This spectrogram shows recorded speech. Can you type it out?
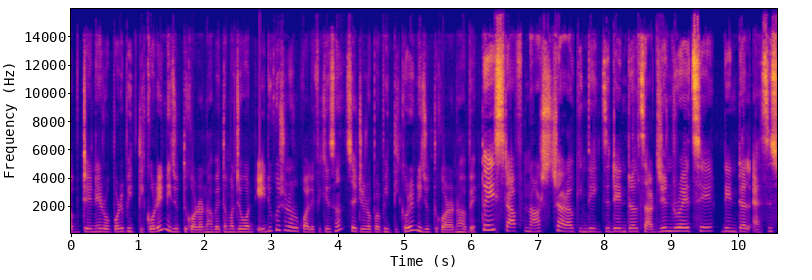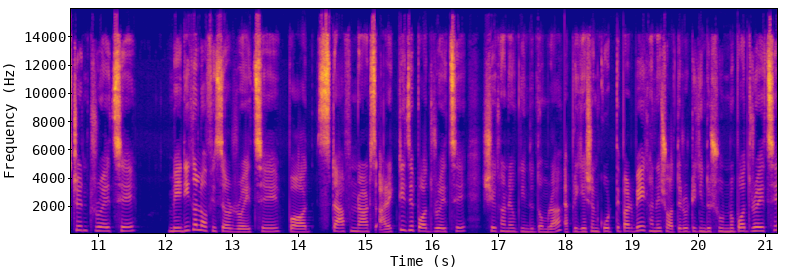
অবটেনের ওপরে ভিত্তি করে নিযুক্ত করানো হবে। তোমার যে এডুকেশনাল কোয়ালিফিকেশন সেটির ওপর ভিত্তি করে নিযুক্ত করানো হবে। তো এই স্টাফ নার্স ছাড়াও কিন্তু ডেন্টাল সার্জেন্ট রয়েছে ডেন্টাল অ্যাসিস্ট্যান্ট রয়েছে মেডিকেল অফিসার রয়েছে, পদ, স্টাফ নার্স আরেকটি যে পদ রয়েছে, সেখানেও কিন্তু তোমরা অ্যাপ্লিকেশন করতে পারবে। এখানে সতেরোটি কিন্তু শূন্য পদ রয়েছে।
